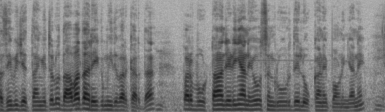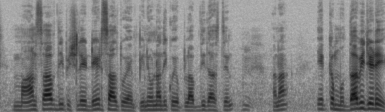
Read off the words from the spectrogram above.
ਅਸੀਂ ਵੀ ਜਿੱਤਾਂਗੇ। ਚਲੋ ਦਾਵਾ ਤਾਂ ਹਰੇਕ ਉਮੀਦਵਾਰ ਕਰਦਾ, ਪਰ ਵੋਟਾਂ ਜਿਹੜੀਆਂ ਨੇ, ਉਹ ਸੰਗਰੂਰ ਦੇ ਲੋਕਾਂ ਨੇ ਪਾਉਣੀਆਂ ਨੇ। ਮਾਨ ਸਾਹਿਬ ਦੀ ਪਿਛਲੇ 1.5 ਸਾਲ ਤੋਂ ਐਮਪੀ ਨੇ, ਉਹਨਾਂ ਦੀ ਕੋਈ ਉਪਲਬਧੀ ਦੱਸ ਦੇਣ, ਹਨਾ? ਇੱਕ ਮੁੱਦਾ ਵੀ ਜਿਹੜੇ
